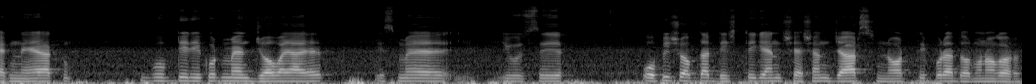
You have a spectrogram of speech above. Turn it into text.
एक नया ग्रुप डी रिक्रूटमेंट जॉब आया है। इसमें you see office of the district and session judges north Tripura Dharmanagar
